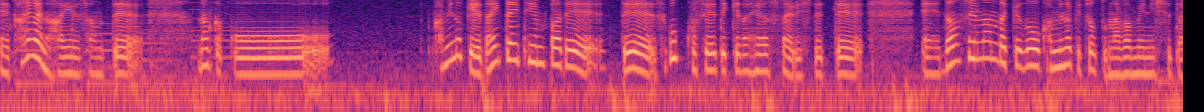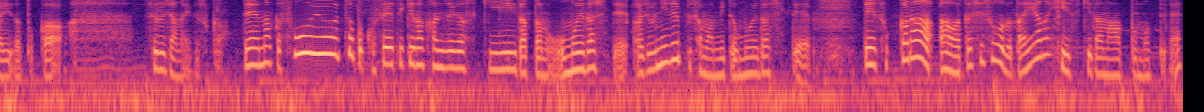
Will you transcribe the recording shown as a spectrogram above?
えー、海外の俳優さんってなんかこう髪の毛大体天パでですごく個性的なヘアスタイルしてて、えー、男性なんだけど髪の毛ちょっと長めにしてたりだとかするじゃないですか。で、なんかそういうちょっと個性的な感じが好きだったのを思い出して、あ、ジョニー・デップ様見て思い出して、で、そっから、あ、私そうだ、ダイアナ妃好きだなと思ってね。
